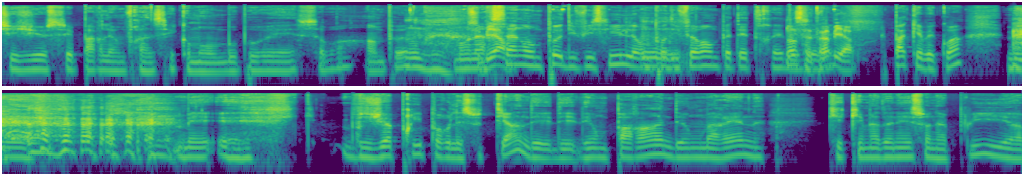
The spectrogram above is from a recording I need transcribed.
si je sais parler en français, comme vous pouvez savoir un peu. Mon accent un peu difficile, un peu mm. différent peut-être. Non, c'est très bien. Pas québécois, mais, mais euh, j'ai appris pour le soutien d'un parent, d'une marraine qui, m'a donné son appui euh,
